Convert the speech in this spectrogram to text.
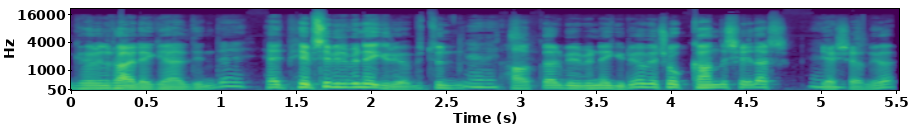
görünür hale geldiğinde hep, hepsi birbirine giriyor. Bütün evet. halklar birbirine giriyor ve çok kanlı şeyler evet. yaşanıyor.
